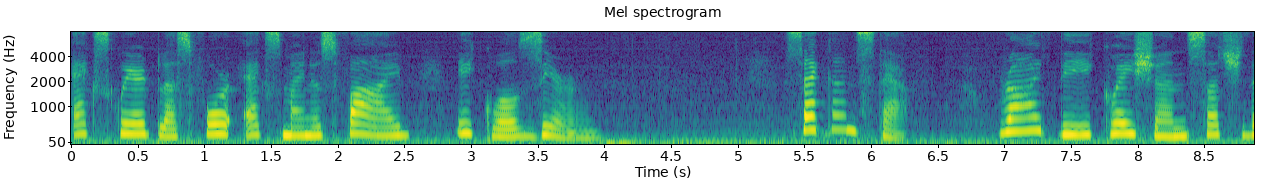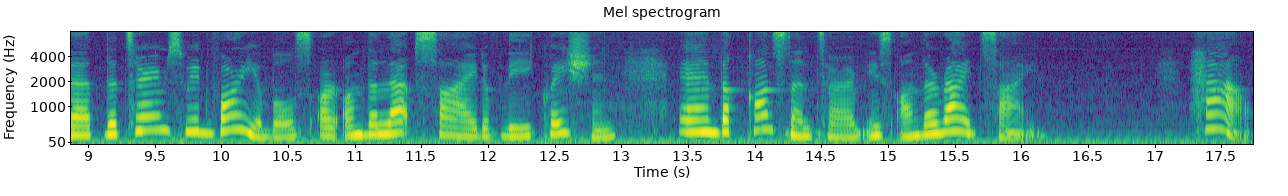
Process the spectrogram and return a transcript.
x squared plus 4x minus 5 equals 0. Second step. Write the equation such that the terms with variables are on the left side of the equation and the constant term is on the right side. How?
